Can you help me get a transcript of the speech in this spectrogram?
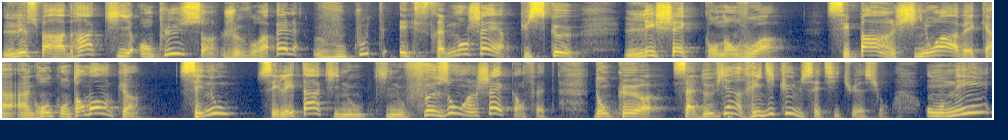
Le sparadrap qui, en plus, je vous rappelle, vous coûte extrêmement cher, puisque chèques qu'on envoie, c'est pas un Chinois avec un gros compte en banque, c'est nous c'est l'État qui nous, qui nous faisons un chèque, en fait. Donc, euh, ça devient ridicule, cette situation. On est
